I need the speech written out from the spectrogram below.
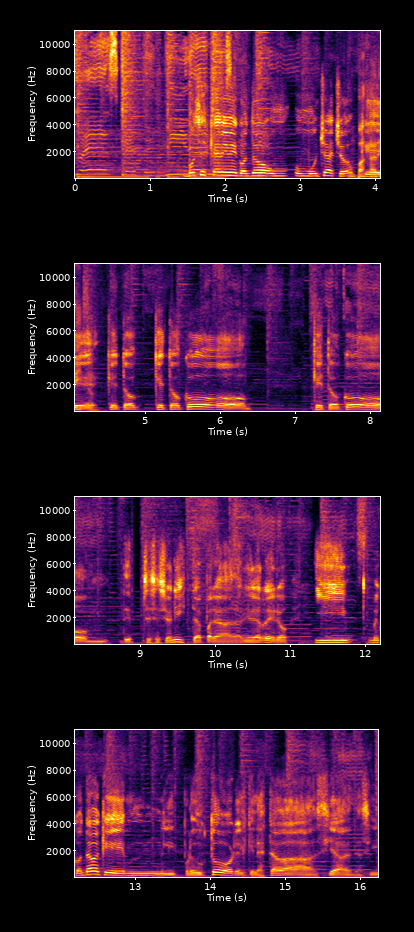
No es que te mire. Vos es que a mí me contó un, un muchacho Un que, pajarito. que, to- que tocó que tocó mm, de secesionista para Daniel Herrero y me contaba que mm, el productor, el que la estaba hacía así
